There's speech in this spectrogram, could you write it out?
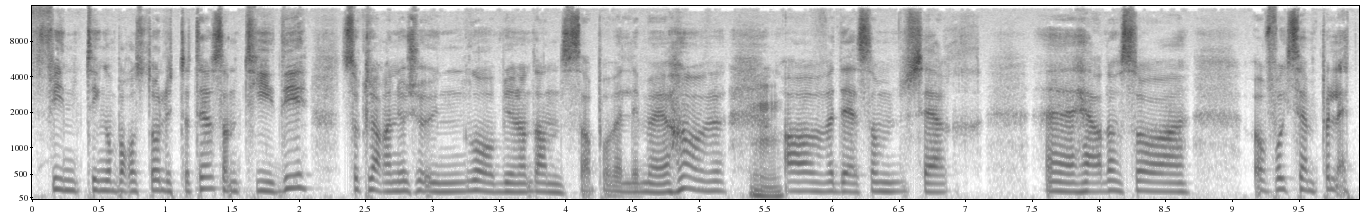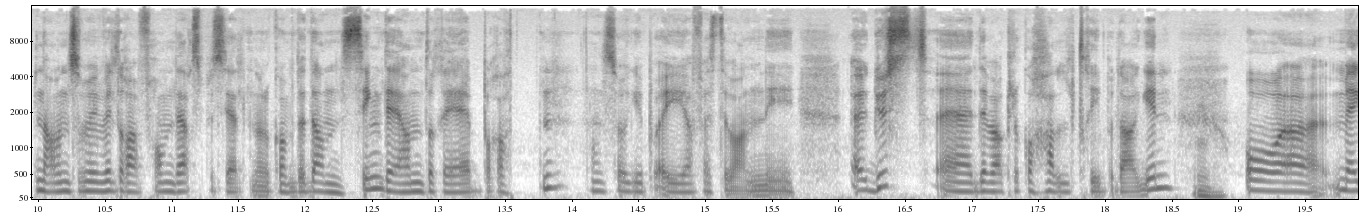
fin ting å bare stå og lytte til. Og Samtidig så klarer en jo ikke å unngå å begynne å danse på veldig mye av, av det som skjer eh, her, da. Så og for eksempel et navn som vi vil dra fram der, spesielt når det kommer til dansing, det er André Bratten. Han så jeg på Øyafestivalen i august. Eh, Det var klokka halv tre på dagen. Og eh, vi,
